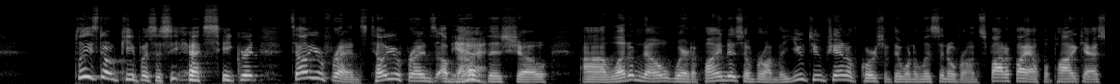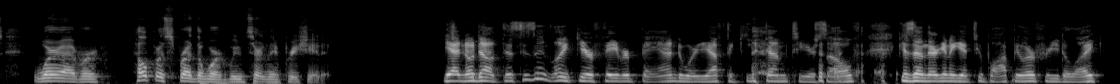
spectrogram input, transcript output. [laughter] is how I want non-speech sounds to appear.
please don't keep us a, [laughs] secret. Tell your friends, tell your friends about yeah. this show. Uh, let them know where to find us over on the YouTube channel. Of course, if they want to listen over on Spotify, Apple Podcasts, wherever, help us spread the word. We would certainly appreciate it. Yeah, no doubt. This isn't like your favorite band where you have to keep them to yourself [laughs] because then they're going to get too popular for you to like.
